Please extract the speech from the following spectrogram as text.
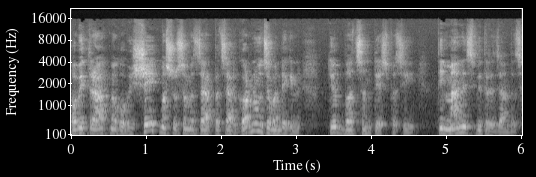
पवित्र आत्माको अभिषेकमा सुसमाचार प्रचार गर्नुहुन्छ भनेदेखि त्यो वचन त्यसपछि ती मानिसभित्र जाँदछ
